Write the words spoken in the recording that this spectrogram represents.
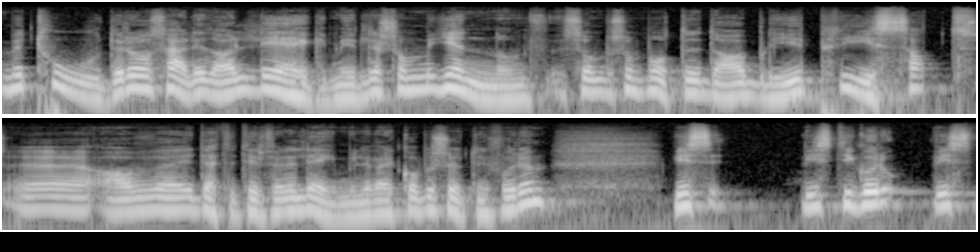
metoder, og særlig da legemidler som, gjennom, som, som på en måte da blir prissatt av i dette tilfellet Legemiddelverket og Beslutningsforum hvis, hvis, går, hvis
